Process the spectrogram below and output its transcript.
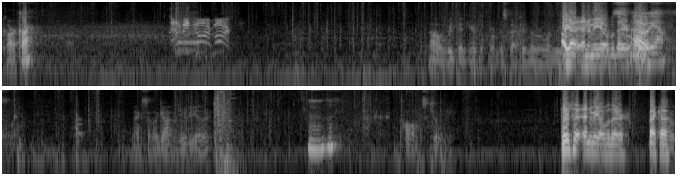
Car. Car. Enemy car marked. Oh, we've been here before, Miss Becker. Remember when we? I got enemy over there. Oh, yeah. Accidentally got in here together. Mm-hmm. Paul almost killed me. There's an enemy over there. Becca. So,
